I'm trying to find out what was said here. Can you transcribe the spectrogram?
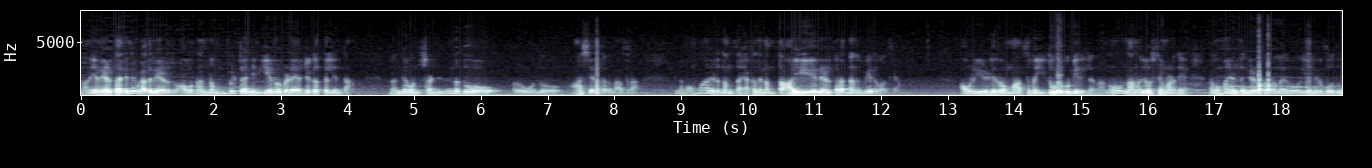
ನಾನು ಏನು ಹೇಳ್ತಾ ಇದ್ದೀನಿ, ನಿಮ್ಗೆ ಅದನ್ನೇ ಹೇಳಿದ್ರು. ಅವ್ರನ್ನ ನಂಬಿಟ್ರೆ ನಿನ್ಗೇನು ಬೇಡ ಜಗತ್ತಲ್ಲಿ ಅಂತ. ನನಗೆ ಒಂದು ಸಣ್ಣದು ಒಂದು ಆಸೆ ಇರ್ತಾರಲ್ಲ ಆ ಥರ. ನಮ್ಮಮ್ಮ ಹೇಳಿ ನಮ್ಮ ತಾಯಿ. ಯಾಕಂದರೆ ನಮ್ಮ ತಾಯಿ ಏನು ಹೇಳ್ತಾರೆ ಅದು ನನಗೆ ವೇದವಾಕ್ಯ. ಅವ್ರು ಹೇಳಿರೋ ಮಾತನ್ನ ಇದುವರೆಗೂ ಮೀರಿಲ್ಲ ನಾನು. ನಾನು ಯೋಚನೆ ಮಾಡಿದೆ, ನಮ್ಮಮ್ಮ ಹೇಳ್ದಂಗೆ ಹೇಳ್ತಾರಲ್ಲ ಇವರು, ಏನಿರ್ಬೋದು?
